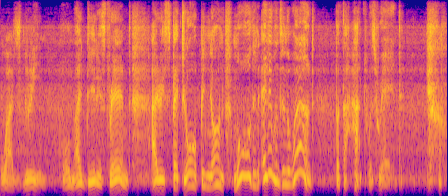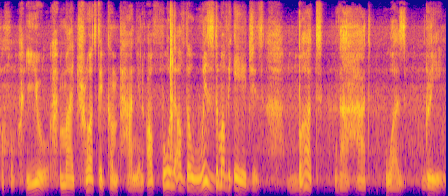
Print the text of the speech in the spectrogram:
was green. Oh, my dearest friend, I respect your opinion more than anyone's in the world. But the hat was red. You, my trusted companion, are full of the wisdom of the ages. But the hat was green.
